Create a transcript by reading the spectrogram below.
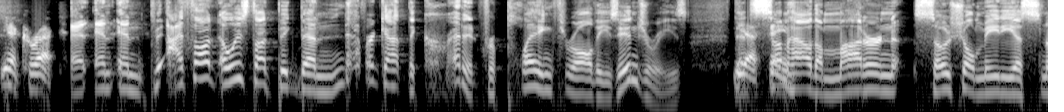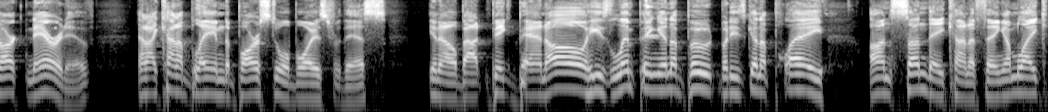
Yeah, correct. And and and I thought always thought Big Ben never got the credit for playing through all these injuries. That Yeah, somehow the modern social media snark narrative, and I kind of blame the Barstool boys for this. You know about Big Ben. Oh, he's limping in a boot, but he's going to play on Sunday, kind of thing. I'm like.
